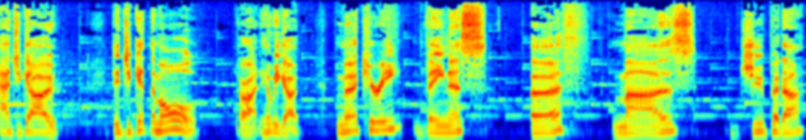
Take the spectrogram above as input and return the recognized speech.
How'd you go? Did you get them all? All right, here we go. Mercury, Venus, Earth, Mars, Jupiter,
